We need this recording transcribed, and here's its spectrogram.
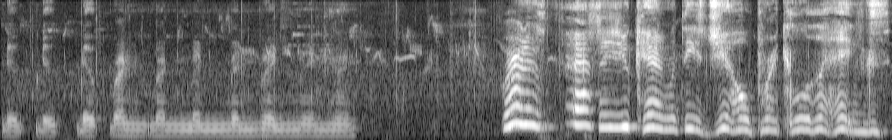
nope, nope, nope. Run, run, run, run, run, run, run. Run as fast as you can with these jailbreak legs.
